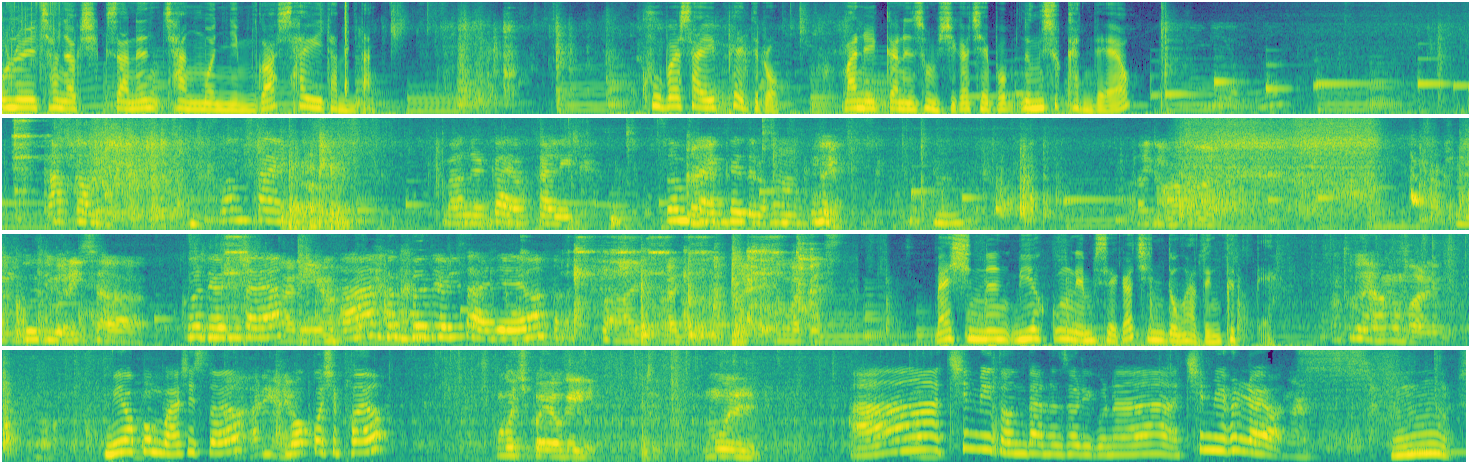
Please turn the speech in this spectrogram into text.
오늘 저녁 식사는 장모님과 사위 담당. 쿠바 사위 페드로 마늘 까는 솜씨가 제법 능숙한데요. 가끔 sometimes 마늘 까요 garlic sometimes 페드로 응. 네. I don't have a good 요리사. good 요리사야? 아니에요. 아 good 요리사 아니에요? I, I, I do my best. 맛있는 미역국 냄새가 진동하던 그때. 어떻게 한국말로 미역국 맛있어요? 아니, 아니요. 먹고 싶어요? 먹고 싶어 여기 물. 아 침이 돈다는 소리구나. 침이 흘려요. 음.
